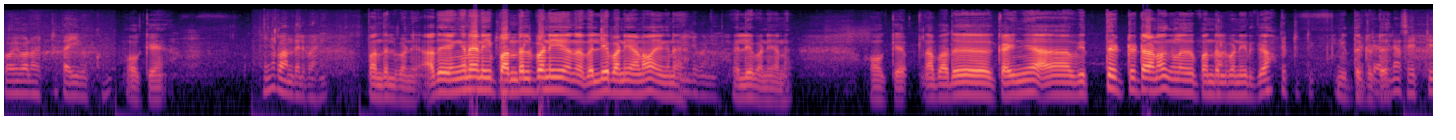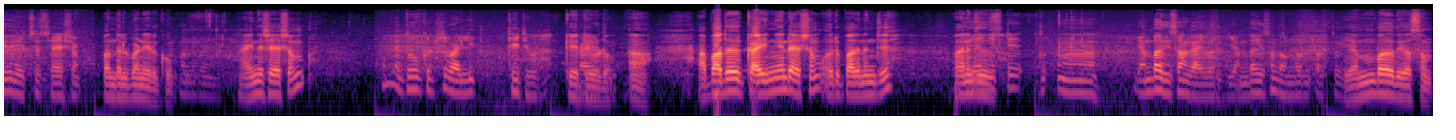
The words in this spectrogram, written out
കോഴി വളം ഇട്ട് തൈ വെക്കും. ഓക്കെ. പിന്നെ പന്തൽ പണി. പന്തൽ പണി. അത് എങ്ങനെയാണ് ഈ പന്തൽ പണി വലിയ പണിയാണോ എങ്ങനെ? വലിയ പണിയാണ്. ഓക്കെ. അപ്പോൾ അത് കഴിഞ്ഞ വിത്ത് ഇട്ടിട്ടാണോ നിങ്ങൾ പന്തൽ പണി എടുക്കുക? വിത്തിട്ടിട്ട് വിത്ത് ഇട്ടിട്ട്. എല്ലാം സെറ്റ് ചെയ്ത് വെച്ച ശേഷം പന്തൽ പണി എടുക്കും. അതിന് ശേഷം? തൂക്കിട്ട് വള്ളി കയറ്റി വിടും. കയറ്റി വിടും. ആ. അപ്പോൾ അത് കഴിഞ്ഞതിന് ശേഷം ഒരു പതിനഞ്ച് പതിനഞ്ച് ദിവസം. എൺപത് ദിവസം കായ് പറിക്കും. എൺപത് ദിവസം തൊണ്ണൂറ്. എൺപത് ദിവസം.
